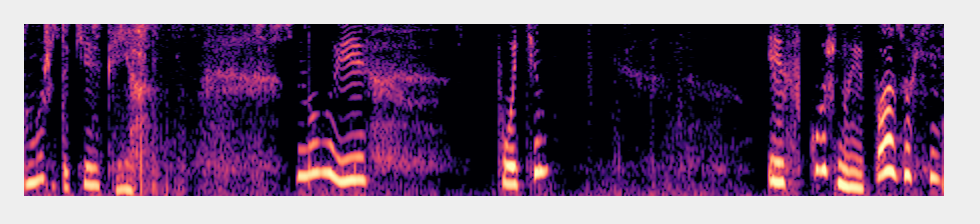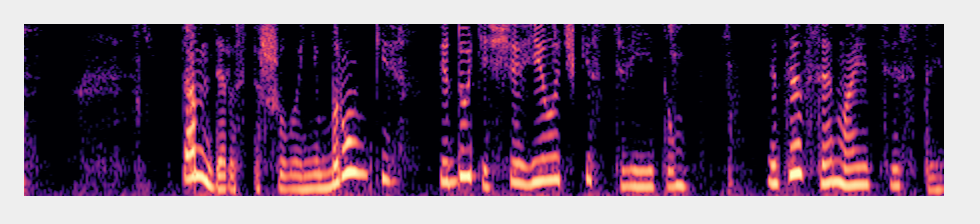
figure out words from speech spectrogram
може такі, як я. Ну і потім із кожної пазухи, там, де розташовані бруньки, підуть іще гілочки з цвітом. І це все має цвісти.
